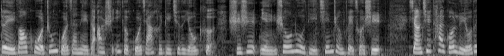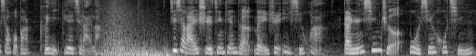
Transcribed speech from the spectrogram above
对包括中国在内的二十一个国家和地区的游客实施免收落地签证费措施。想去泰国旅游的小伙伴可以约起来了。接下来是今天的每日一席话：感人心者，莫先乎情。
